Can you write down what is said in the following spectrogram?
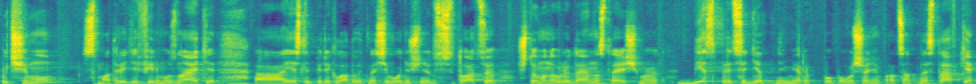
Почему? Смотрите фильм, узнаете. А если перекладывать на сегодняшнюю ситуацию, что мы наблюдаем в настоящий момент? Беспрецедентные меры по повышению процентной ставки,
